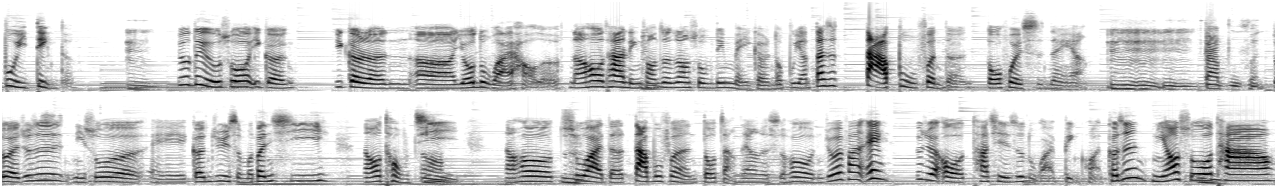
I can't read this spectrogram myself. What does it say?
不一定的。嗯就例如说，一个人一个人呃有乳癌好了，然后他临床嗯症状说不定每一个人都不一样，但是大部分的人都会是那样。嗯嗯嗯嗯，大部分。对，就是你说的，诶，根据什么分析，然后统计，哦然后出嗯来的大部分人都长这样的时候，你就会发现，哎，就觉得哦，他其实是乳癌病患。可是你要说嗯他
